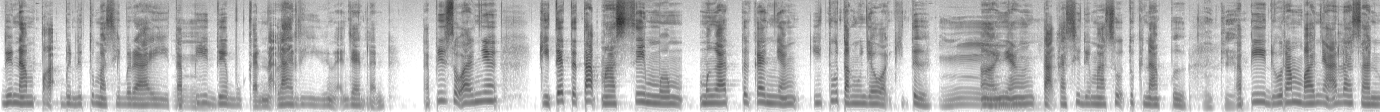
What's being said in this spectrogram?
dia nampak benda tu masih berair tapi dia bukan nak lari dia nak jalan. Tapi soalnya kita tetap masih mem- mengatakan yang itu tanggungjawab kita. Hmm. Ah, yang tak kasih dia masuk tu kenapa? Okey. Tapi diorang banyak alasan.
